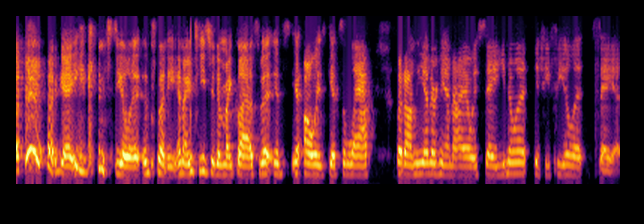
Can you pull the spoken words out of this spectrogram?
okay, you can steal it. It's funny. And I teach it in my class, but it's it always gets a laugh. But on the other hand, I always say, you know what? If you feel it, say it.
